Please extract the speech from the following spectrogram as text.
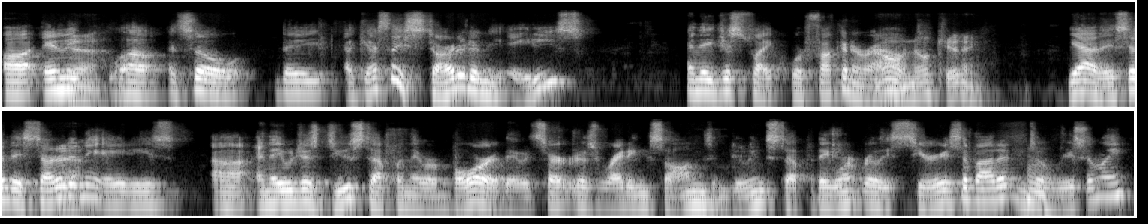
uh and Yeah. well so they i guess they started in the 80s and they just like were fucking around Oh, no kidding. Yeah, they said they started in the 80s uh, and they would just do stuff when they were bored. They would start just writing songs and doing stuff, but they weren't really serious about it until recently.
